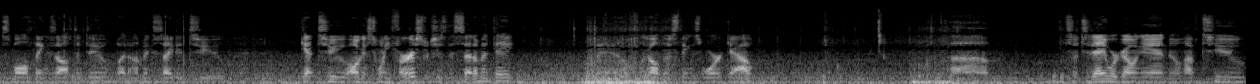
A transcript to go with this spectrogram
small things have to do, but I'm excited to get to August 21st, which is the settlement date, and hopefully all those things work out. Um, so today we're going in. We'll have two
